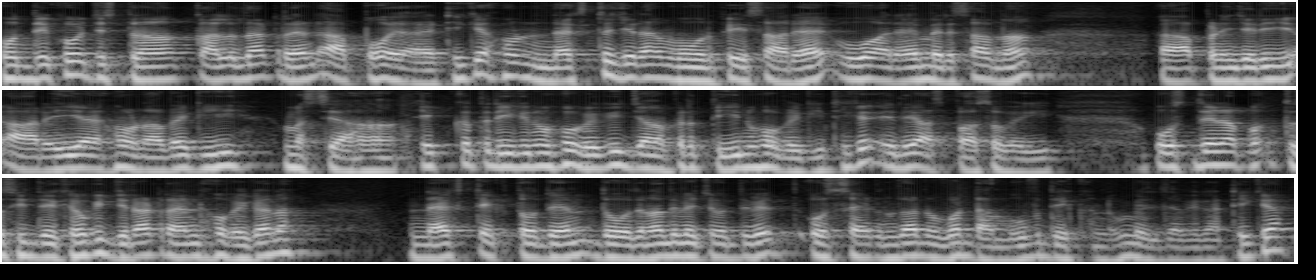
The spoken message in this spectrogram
ਹੁਣ ਦੇਖੋ ਜਿਸ ਤਰ੍ਹਾਂ ਕੱਲ ਦਾ ਟ੍ਰੈਂਡ ਅਪ ਹੋਇਆ ਹੈ, ਠੀਕ ਹੈ? ਹੁਣ ਨੈਕਸਟ ਜਿਹੜਾ ਮੂਨ ਫੇਸ ਆ ਰਿਹਾ ਹੈ, ਉਹ ਆ ਰਿਹਾ ਮੇਰੇ ਹਿਸਾਬ ਨਾਲ ਆਪਣੀ ਜਿਹੜੀ ਆ ਰਹੀ ਹੈ, ਹੁਣ ਆਵੇਗੀ ਮੱਸਿਆ, ਹਾਂ। 1 ਤਰੀਕ ਨੂੰ ਹੋਵੇਗੀ ਜਾਂ ਫਿਰ 30 ਨੂੰ ਹੋਵੇਗੀ, ਠੀਕ ਹੈ? ਇਹਦੇ ਆਸ-ਪਾਸ ਹੋਵੇਗੀ। ਉਸ ਦਿਨ ਆਪਾਂ, ਤੁਸੀਂ ਦੇਖਿਓ ਕਿ ਜਿਹੜਾ ਟ੍ਰੈਂਡ ਹੋਵੇਗਾ ਨਾ ਨੈਕਸਟ ਇੱਕ ਤੋਂ ਦਿਨ, ਦੋ ਦਿਨਾਂ ਦੇ ਵਿੱਚ ਉਹਦੇ ਵਿੱਚ, ਉਸ ਸਾਈਡ ਨੂੰ ਤੁਹਾਨੂੰ ਵੱਡਾ ਮੂਵ ਦੇਖਣ ਨੂੰ ਮਿਲ ਜਾਵੇਗਾ, ਠੀਕ ਹੈ?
